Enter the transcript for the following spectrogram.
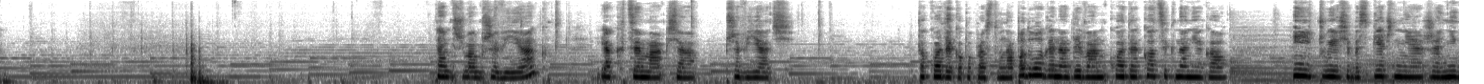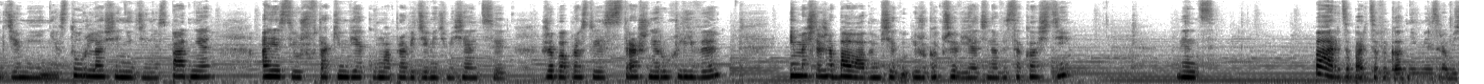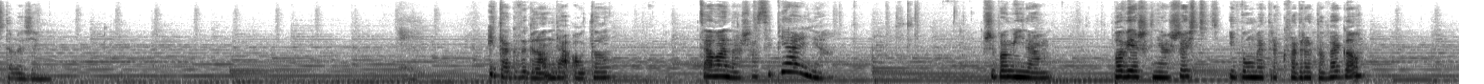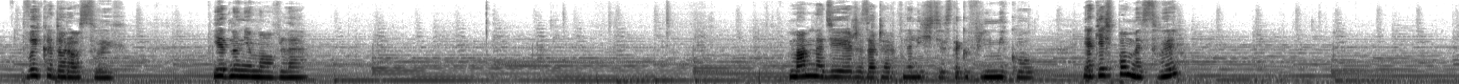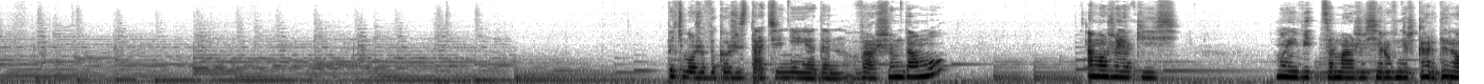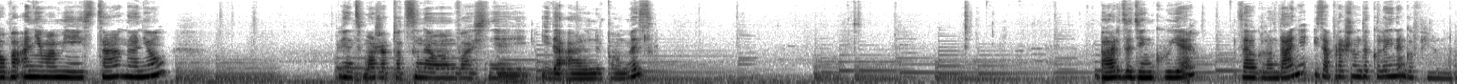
Tam trzymam przewijak. Jak chcę Maksia przewijać, to kładę go po prostu na podłogę, na dywan, kładę kocyk na niego i czuję się bezpiecznie, że nigdzie mi nie sturla się, nigdzie nie spadnie, a jest już w takim wieku, ma prawie 9 miesięcy, że po prostu jest strasznie ruchliwy i myślę, że bałabym się już go przewijać na wysokości, więc bardzo, bardzo wygodnie mi jest robić to na ziemi. I tak wygląda oto cała nasza sypialnia. Przypominam, powierzchnia 6,5 metra kwadratowego, dwójka dorosłych, jedno niemowlę. Mam nadzieję, że zaczerpnęliście z tego filmiku jakieś pomysły. Być może wykorzystacie nie jeden w waszym domu, a może jakiejś mojej widce marzy się również garderoba, a nie ma miejsca na nią. Więc może podsunęłam właśnie idealny pomysł. Bardzo dziękuję za oglądanie i zapraszam do kolejnego filmu.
